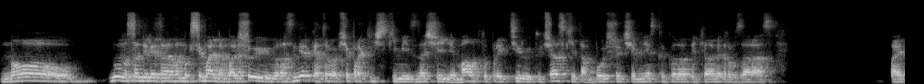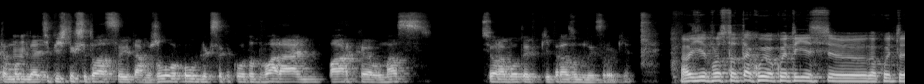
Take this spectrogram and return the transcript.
но, ну, на самом деле, это, наверное, максимально большой размер, который вообще практически имеет значение. Мало кто проектирует участки там больше, чем несколько квадратных километров за раз. Поэтому для типичных ситуаций там жилого комплекса, какого-то двора, парка у нас все работает в какие-то разумные сроки. А вот здесь просто такой какой-то есть э, какой-то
